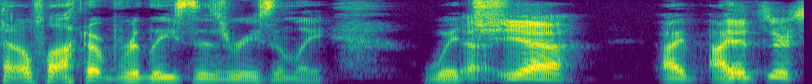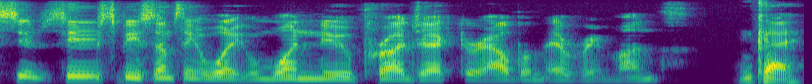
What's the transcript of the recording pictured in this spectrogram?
got a lot of releases recently, which Uh, yeah, I, I it, there seems, seems to be something like one new project or album every month. okay.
